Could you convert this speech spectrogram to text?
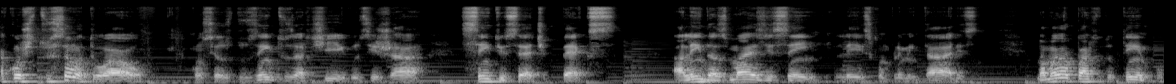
A Constituição atual, com seus 200 artigos e já 107 PECs, além das mais de 100 leis complementares, na maior parte do tempo,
